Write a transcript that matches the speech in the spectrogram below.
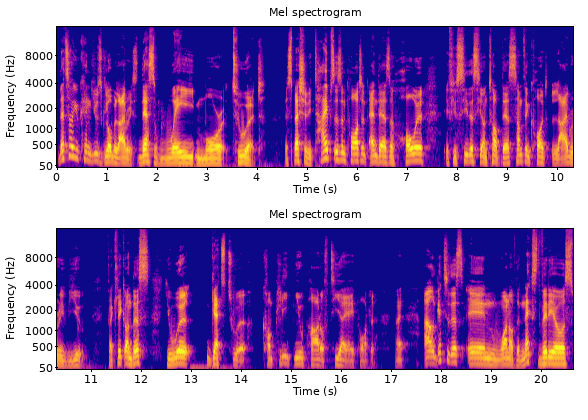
That's how you can use global libraries. There's way more to it. Especially types is important, and there's a whole, if you see this here on top, there's something called library view. If I click on this, you will get to a complete new part of TIA portal, right? I'll get to this in one of the next videos.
